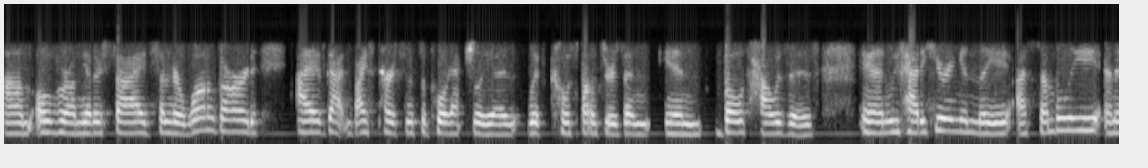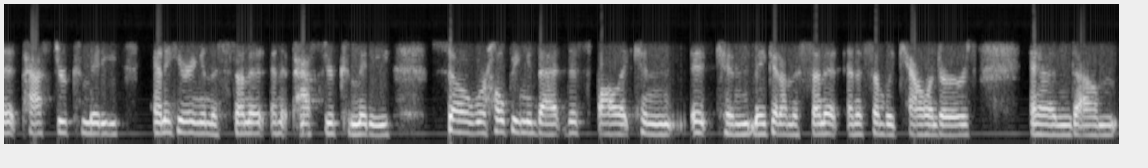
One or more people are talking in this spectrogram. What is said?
um, over on the other side, Senator Wanggaard. I've gotten bipartisan support actually uh, with co-sponsors in, in both houses. And we've had a hearing in the Assembly and it passed through committee and a hearing in the Senate and it passed through committee. So we're hoping that this fall it can it can make it on the Senate and Assembly calendars, and um,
